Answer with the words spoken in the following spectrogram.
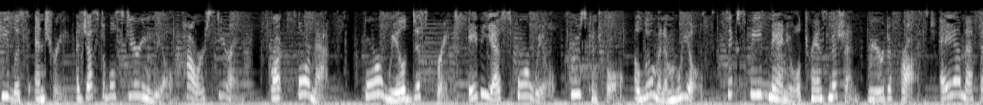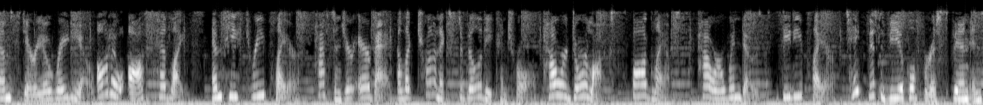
Keyless entry, adjustable steering wheel, power steering, front floor mats, four-wheel disc brakes, ABS four-wheel, cruise control, aluminum wheels, six-speed manual transmission, rear defrost, AM-FM stereo radio, auto-off headlights, MP3 player, passenger airbag, electronic stability control, power door locks, fog lamps, power windows, CD player. Take this vehicle for a spin and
